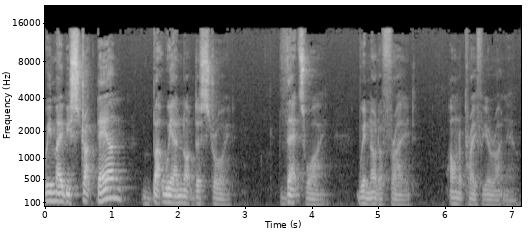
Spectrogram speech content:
We may be struck down, but we are not destroyed. That's why we're not afraid. I want to pray for you right now.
